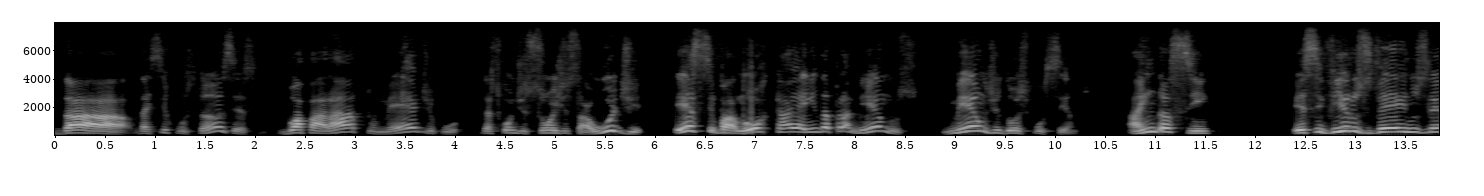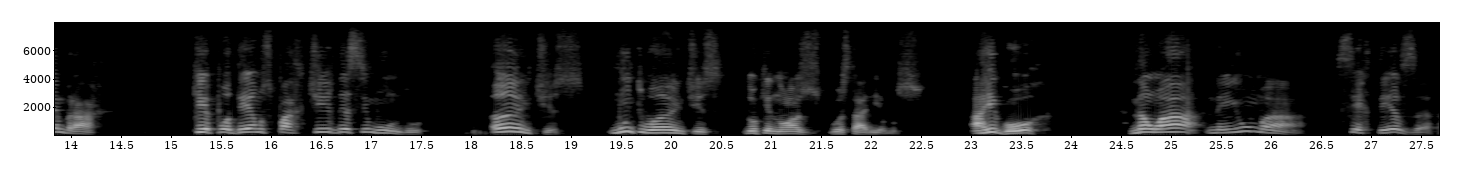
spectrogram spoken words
da, das circunstâncias, do aparato médico, das condições de saúde, esse valor cai ainda para menos, menos de 2%. Ainda assim, esse vírus veio nos lembrar que podemos partir desse mundo antes, muito antes do que nós gostaríamos. A rigor, não há nenhuma certeza,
